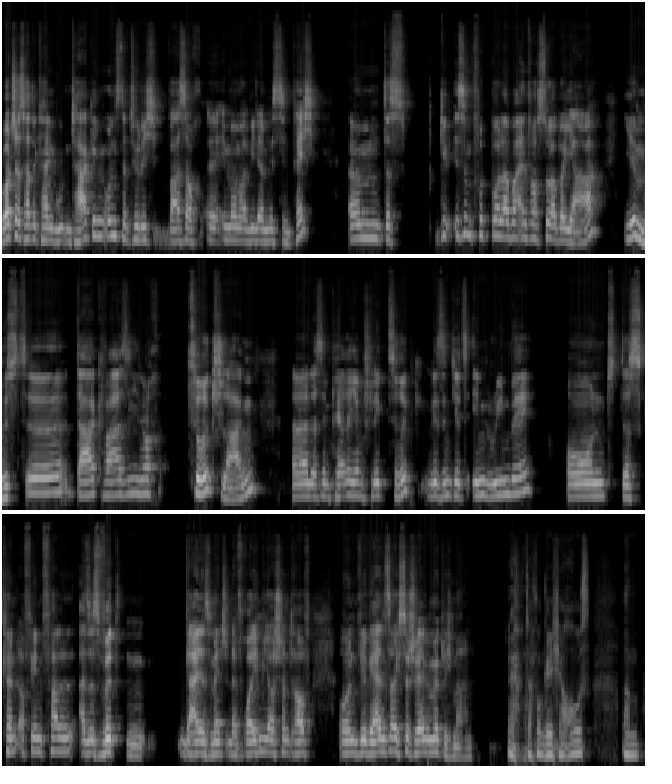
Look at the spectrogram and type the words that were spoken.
Rogers hatte keinen guten Tag gegen uns. Natürlich war es auch äh, immer mal wieder ein bisschen Pech. Ähm, das ist im Football aber einfach so. Aber ja, ihr müsst äh, da quasi noch zurückschlagen. Äh, das Imperium schlägt zurück. Wir sind jetzt in Green Bay und das könnte auf jeden Fall, also es wird ein geiles Match und da freue ich mich auch schon drauf. Und wir werden es euch so schwer wie möglich machen. Ja, davon gehe ich ja aus. Ähm,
